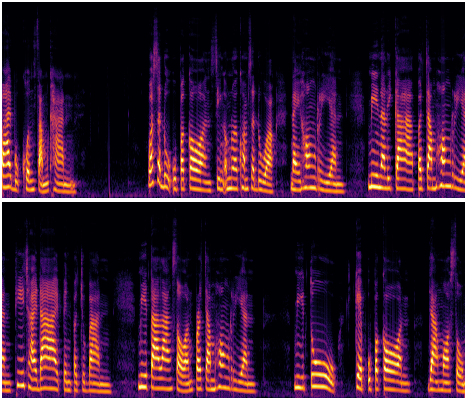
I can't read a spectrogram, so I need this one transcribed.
ป้ายบุคคลสำคัญ วัสดุอุปกรณ์ สิ่งอำนวยความสะดวกในห้องเรียน มีนาฬิกาประจำห้องเรียนที่ใช้ได้เป็นปัจจุบัน มีตารางสอนประจำห้องเรียน มีตู้ เก็บอุปกรณ์ อย่างเหมาะสม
